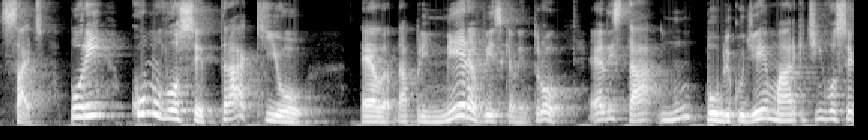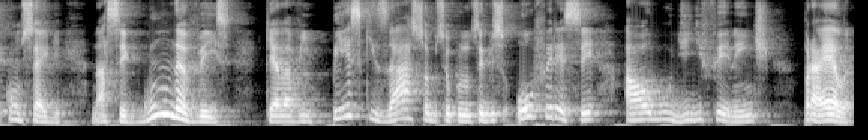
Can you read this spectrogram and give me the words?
sites. Porém, como você traqueou ela da primeira vez que ela entrou, ela está num público de remarketing. Você consegue, na segunda vez que ela vir pesquisar sobre o seu produto ou serviço, oferecer algo de diferente para ela.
